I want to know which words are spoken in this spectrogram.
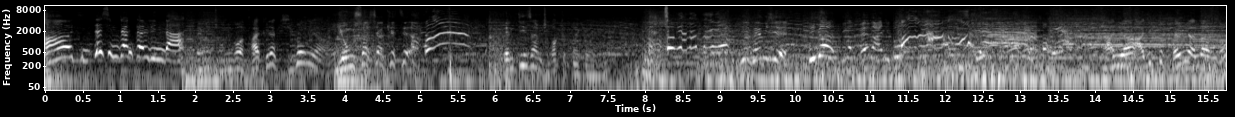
아 진짜 심장 떨린다. 아 그냥 기공이야. 용사 시작했지. 뱀 뛴 사람이 저밖에 없다니까. 뱀이지? 이거 이거 뱀 아니고? 아니야 아직도 뱀이 안 나왔어?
